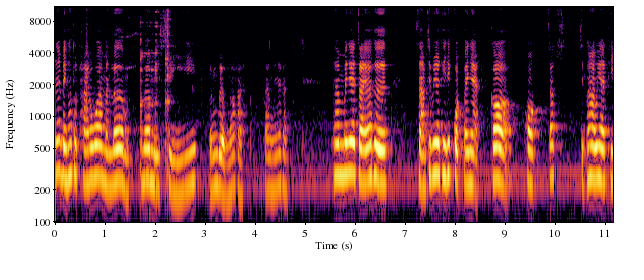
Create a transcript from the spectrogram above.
นี่เป็นครั้งสุดท้ายเพราะว่ามันเริ่มเริ่มมีสีเหลืองๆแล้วค่ะตามนี้นะคะถ้าไม่แน่ใจก็คือ 30 วินาทีที่กดไปเนี่ย ก็พอสัก 15 วินาที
